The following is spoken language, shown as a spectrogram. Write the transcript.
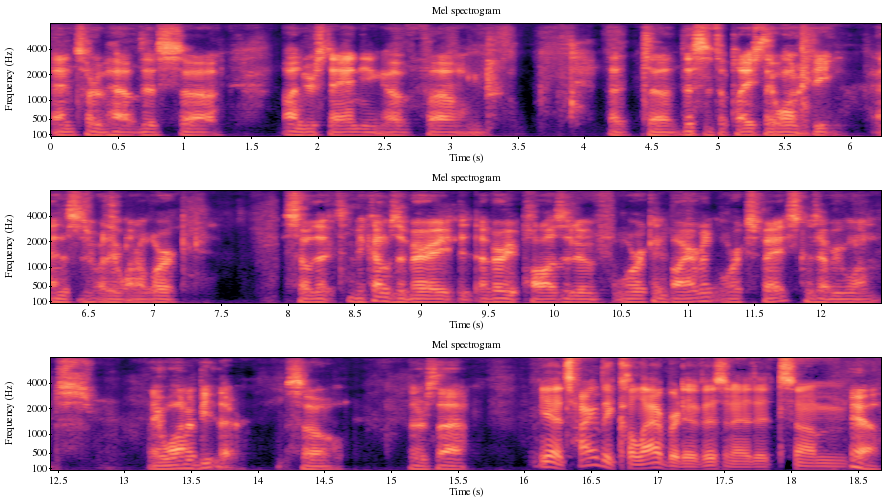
and sort of have this uh, understanding of um, that uh, this is the place they want to be and this is where they want to work. So that becomes a very a very positive work environment, workspace, because everyone's they want to be there. So there's that. Yeah, it's highly collaborative, isn't it? It's um yeah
